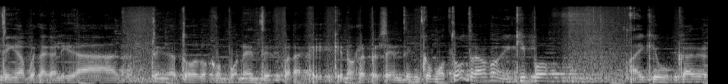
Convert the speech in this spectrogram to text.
tenga pues la calidad, tenga todos los componentes para que, que nos representen. Como todo trabajo en equipo, hay que buscar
